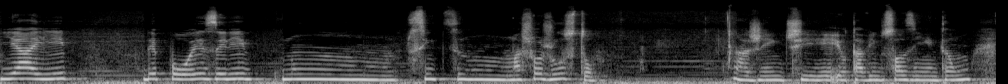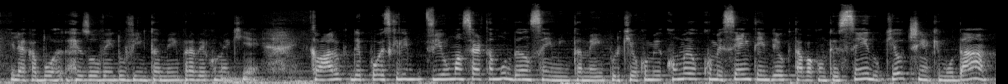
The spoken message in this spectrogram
E aí depois ele não, não achou justo a gente eu tá vindo sozinha, então ele acabou resolvendo vir também para ver como é que é. Claro que depois que ele viu uma certa mudança em mim também, porque eu come, como eu comecei a entender o que estava acontecendo, o que eu tinha que mudar,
